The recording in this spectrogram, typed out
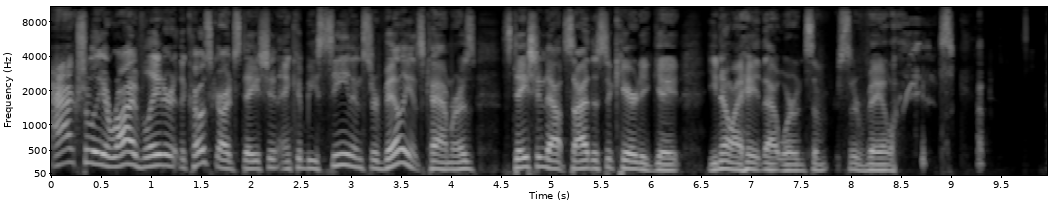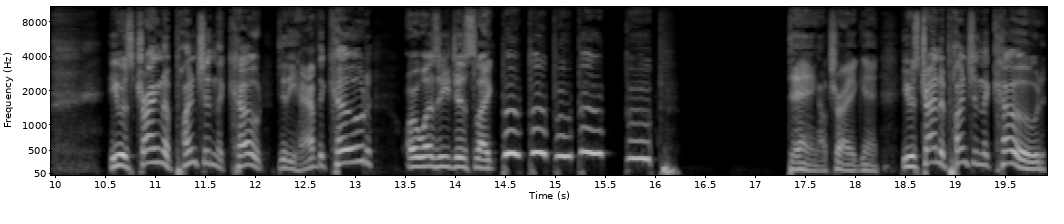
actually arrived later at the Coast Guard station and could be seen in surveillance cameras stationed outside the security gate. You know, I hate that word, su- surveillance. he was trying to punch in the code. Did he have the code? Or was he just like boop, boop, boop, boop, boop? Dang, I'll try again. He was trying to punch in the code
